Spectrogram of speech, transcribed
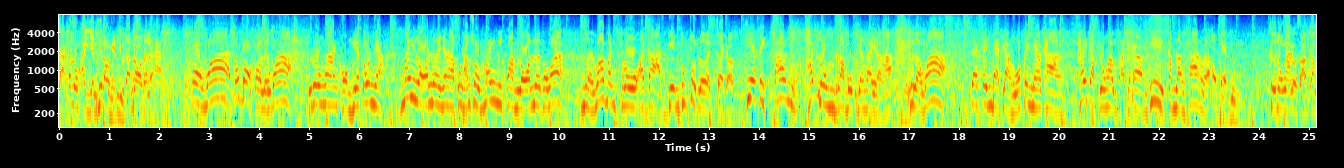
จากพัดลมไอเย็นที่เราเห็นอยู่ด้านนอกนั่นแหละฮะแต่ว่าต้องบอกก่อนเลยว่า โรงงานของเฮียต้นเนี่ยไม่ร้อนเลยนะคะคุณครับผู้ชมไม่มีความร้อนเลยเพราะว่า เหมือนว่ามันโฟลว์อากาศเย็นทุกจุดเลยใช่ครับ เฮียติดตั้งพัดลมระบบยังไงล่ะคะเผื่อว่าจะเป็นแบบอย่างหรือว่าเป็นแนวทางให้กับโรงงานอุตสาหกรรมที่กำลังสร้างและออกแบบอยู่ คือโรงงานอุตสาหกรรม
